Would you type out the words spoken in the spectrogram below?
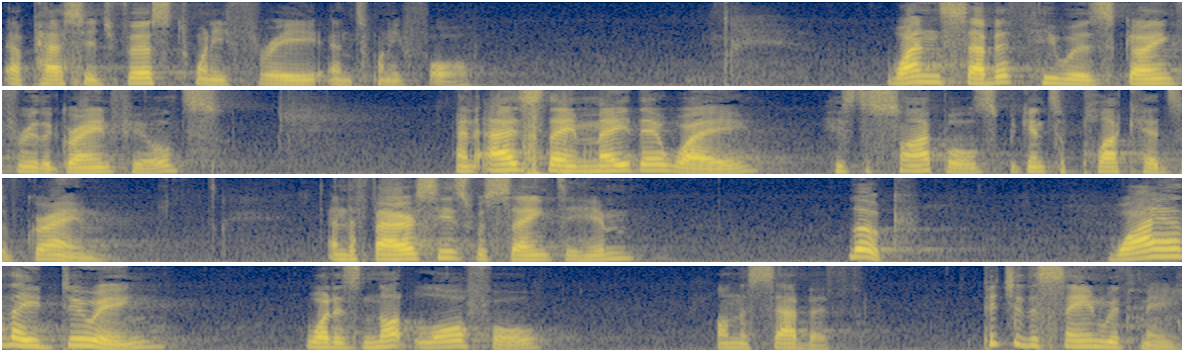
our passage, verse 23 and 24. One Sabbath, he was going through the grain fields, and as they made their way, his disciples began to pluck heads of grain. And the Pharisees were saying to him, Look, why are they doing what is not lawful on the Sabbath? Picture the scene with me.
